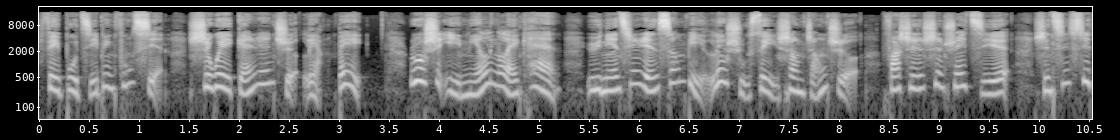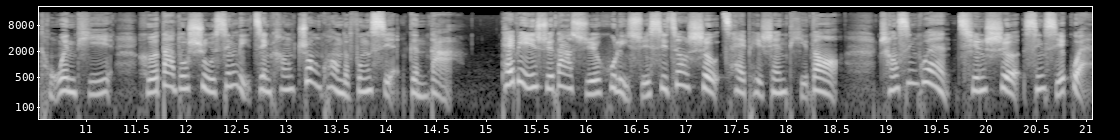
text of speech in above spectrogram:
肺部疾病风险是为感染者两倍。若是以年龄来看，与年轻人相比，六十五岁以上长者发生肾衰竭、神经系统问题和大多数心理健康状况的风险更大。台北医学大学护理学系教授蔡佩珊提到，长新冠牵涉心血管、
